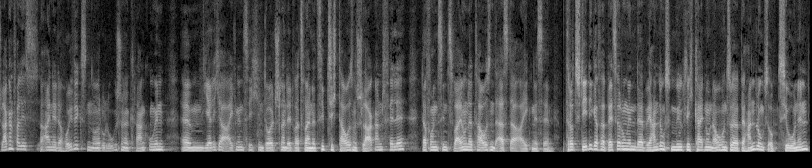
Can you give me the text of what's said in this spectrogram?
Schlaganfall ist eine der häufigsten neurologischen Erkrankungen. Ähm, jährlich ereignen sich in Deutschland etwa 270.000 Schlaganfälle. Davon sind 200.000 Erstereignisse. Trotz stetiger Verbesserungen der Behandlungsmöglichkeiten und auch unserer Behandlungsoptionen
